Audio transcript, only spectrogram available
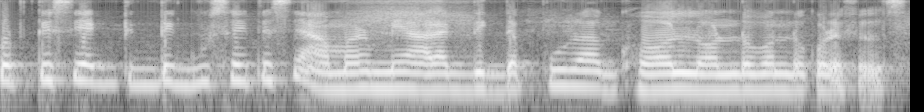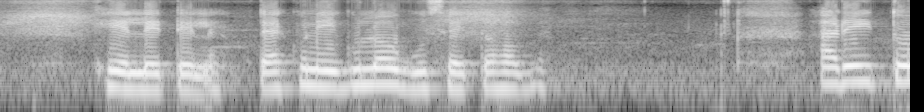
করতেছি, একদিক দিয়ে গুছাইতেছি, আমার মেয়ে আর একদিক দিয়ে পুরা ঘর লন্ডবন্ড করে ফেলছে, খেলে টেলে। তো এখন এগুলোও গুছাইতে হবে। আর এই তো,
